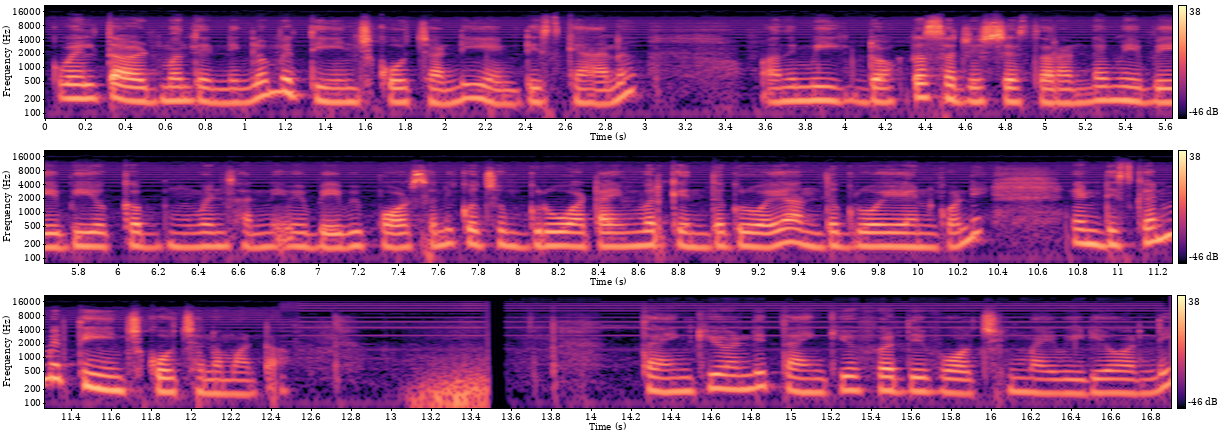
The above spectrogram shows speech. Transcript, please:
ఒకవేళ థర్డ్ మంత్ ఎండింగ్లో మీరు తీయించుకోవచ్చు అండి ఎన్టీ స్కాన్ అది మీ డాక్టర్ సజెస్ట్ చేస్తారంటే మీ బేబీ యొక్క మూమెంట్స్ అన్ని మీ బేబీ పార్ట్స్ అన్ని కొంచెం గ్రో ఆ టైం వరకు ఎంత గ్రో అయ్యా అంత గ్రో అయ్యాయి అనుకోండి ఎన్టీ స్కాన్ మీరు తీయించుకోవచ్చు అనమాట థ్యాంక్ యూ అండి. Thank you for the watching my video అండి.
